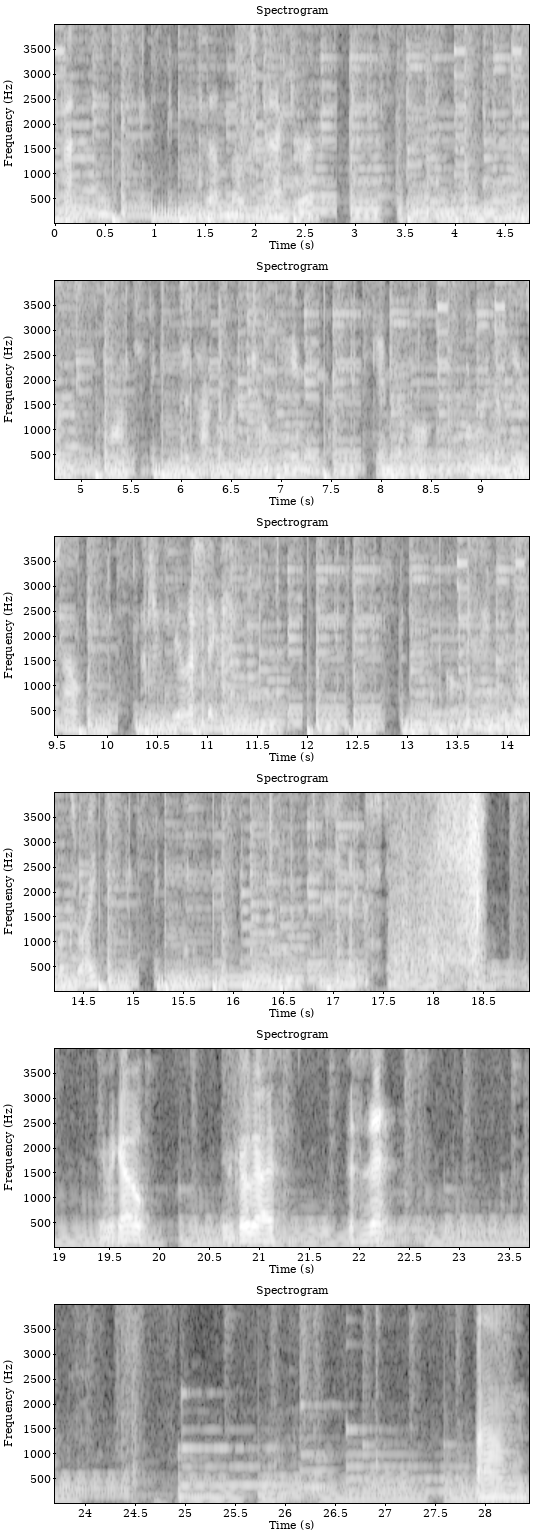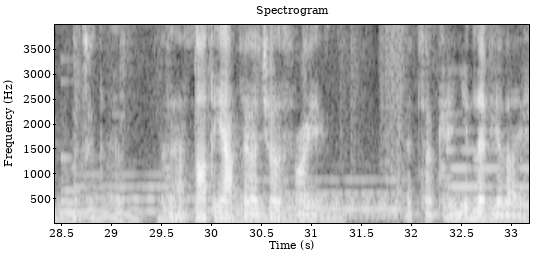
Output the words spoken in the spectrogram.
That seems the most accurate. What do you want to talk about your channel? Gaming. Gaming, that's all I'm really gonna do, so let's keep it realistic. Okay, this all looks right. And next. Here we go. Here we go, guys. This is it. Um, the, that's not the outfit I chose for you. It's okay, you live your life.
